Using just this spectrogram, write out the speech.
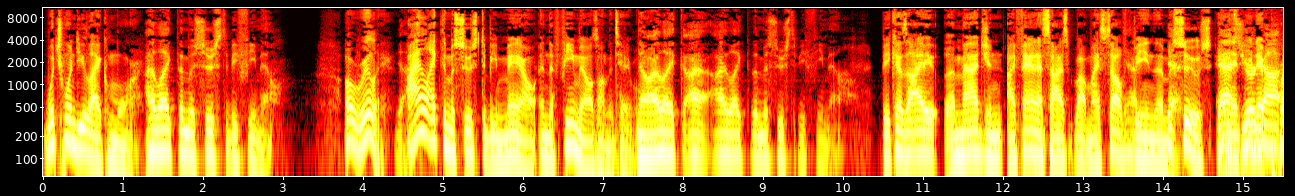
which one do you like more? I like the masseuse to be female. Oh, really? Yeah. I like the masseuse to be male and the females on the table No, I like I, I like the masseuse to be female. Because I imagine I fantasize about myself Yeah. being the Yeah. masseuse Yes, and you're inappro- dom.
